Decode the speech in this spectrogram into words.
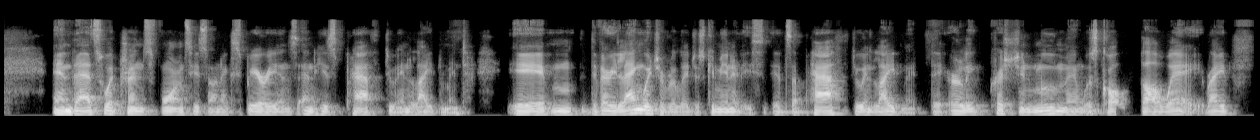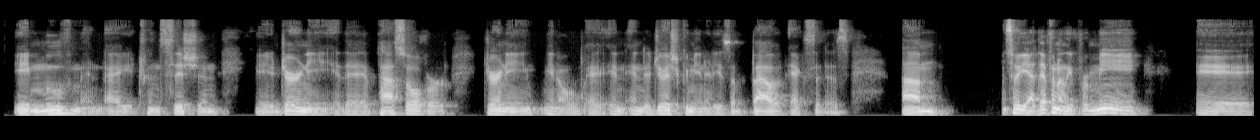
And that's what transforms his own experience and his path to enlightenment. It, the very language of religious communities, it's a path to enlightenment. The early Christian movement was called the way, right? A movement, a transition, a journey. The Passover journey, you know, in, in the Jewish community is about Exodus. Um, so yeah, definitely for me, uh,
